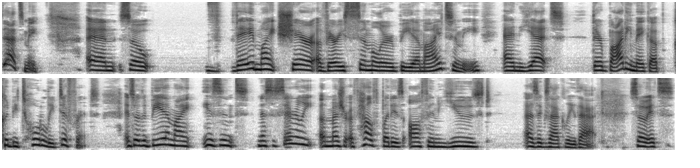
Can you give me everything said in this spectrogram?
that's me. And so th- they might share a very similar BMI to me and yet their body makeup could be totally different. And so the BMI isn't necessarily a measure of health, but is often used as exactly that. So it's,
